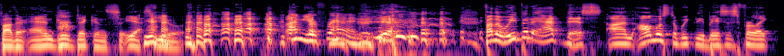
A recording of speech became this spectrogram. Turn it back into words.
Father Andrew Dickinson. Yes, you. I'm your friend. Father, we've been at this on almost a weekly basis for like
